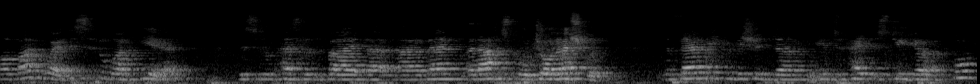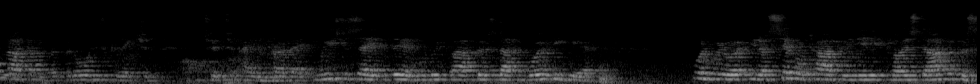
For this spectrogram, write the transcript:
Oh, this little one here, this little pastel is by uh, a man, an artist called John Ashwood. The family commissioned um, him to paint the studio a fortnight it, but all his collection to, to paint and probate. And we used to say then, when we first started working here, when we were, you know, several times we nearly closed down because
